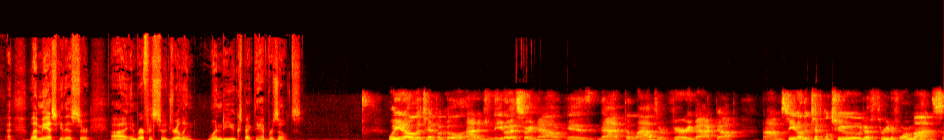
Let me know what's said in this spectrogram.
Let me ask you this, sir. Uh, in reference to drilling, when do you expect to have results? Well, you know, the typical adage in the US right now is that the labs are very backed up. Um, so, you know, the typical two to three to four months.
